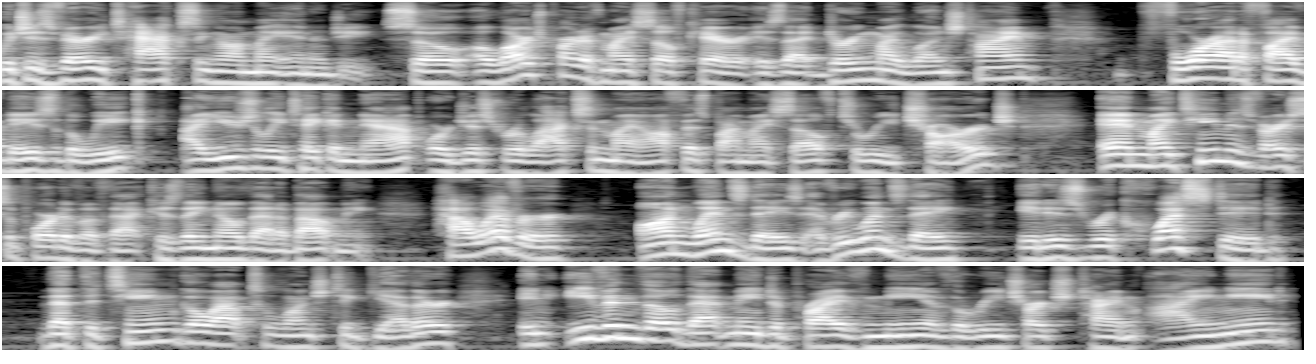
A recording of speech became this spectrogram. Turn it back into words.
which is very taxing on my energy. So, a large part of my self care is that during my lunchtime, four out of five days of the week, I usually take a nap or just relax in my office by myself to recharge and my team is very supportive of that because they know that about me. However, on Wednesdays, every Wednesday, it is requested that the team go out to lunch together. And even though that may deprive me of the recharge time I need,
